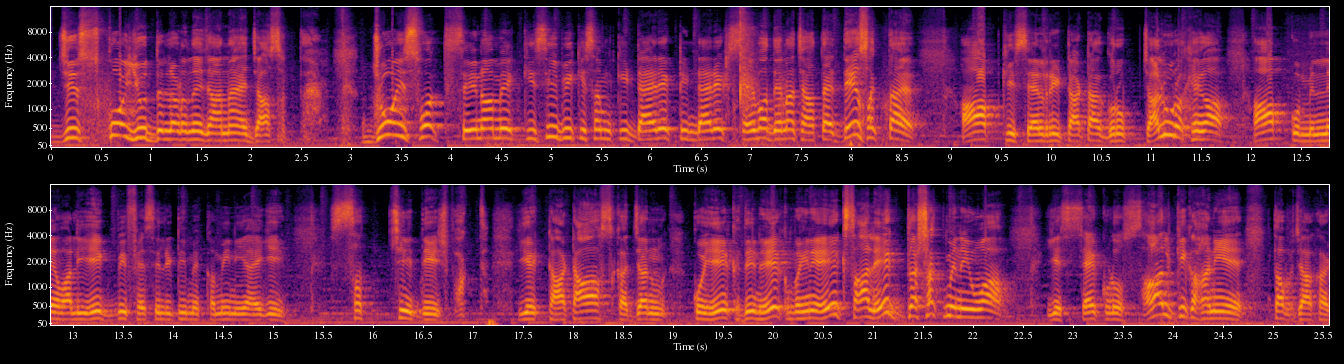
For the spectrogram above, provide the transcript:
जिसको युद्ध लड़ने जाना है, जा सकता है। जो इस वक्त सेना में किसी भी किस्म की डायरेक्ट इनडायरेक्ट सेवा देना चाहता है, दे सकता है। आपकी सैलरी टाटा ग्रुप चालू रखेगा। आपको मिलने वाली एक भी फैसिलिटी में कमी नहीं आएगी। सच्चे देशभक्त, ये टाटास का जन्म कोई एक दिन, एक महीने, एक साल, एक दशक में नहीं हुआ। ये सैकड़ों साल की कहानी है। तब जाकर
